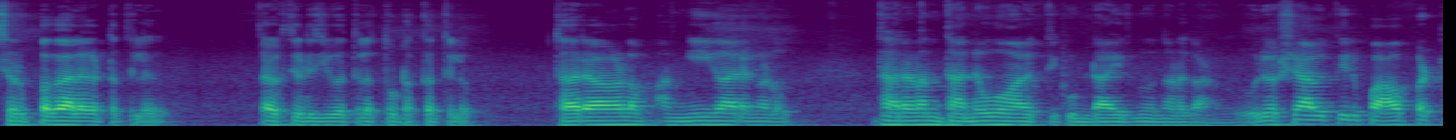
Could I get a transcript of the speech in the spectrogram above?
ചെറുപ്പകാലഘട്ടത്തിൽ ആ വ്യക്തിയുടെ ജീവിതത്തിലെ തുടക്കത്തിലും ധാരാളം അംഗീകാരങ്ങളും ധാരാളം ധനവും ആ വ്യക്തിക്ക് ഉണ്ടായിരുന്നു എന്നാണ് കാണുന്നത്. ഒരുപക്ഷെ ആ വ്യക്തി ഒരു പാവപ്പെട്ട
